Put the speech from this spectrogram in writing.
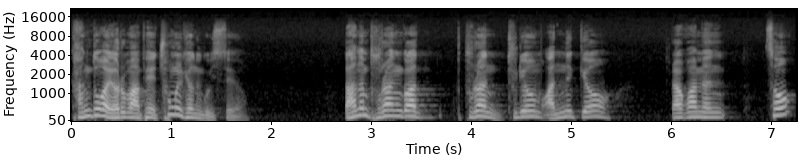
강도가 여러분 앞에 총을 겨누고 있어요. 나는 불안과 불안, 두려움 안 느껴 라고 하면서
